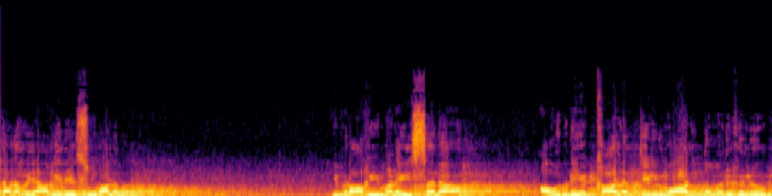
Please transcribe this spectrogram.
தடவையாக இதே சூறால வரும் இப்ராஹிம் சலாம் அவருடைய காலத்தில் வாழ்ந்தவர்களும்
